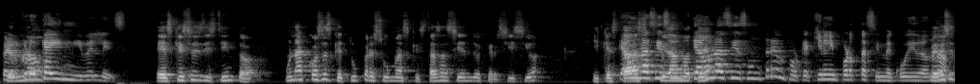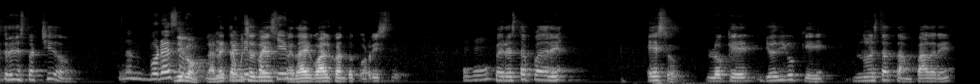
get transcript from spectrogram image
pero, creo que hay niveles. Es que eso es distinto. Una cosa es que tú presumas que estás haciendo ejercicio y que estás que aún cuidándote. que aún así es un tren, porque a quién le importa si me cuido o no. Pero ese tren está chido. Por eso. Digo, la neta, muchas veces me da igual cuánto corriste. Pero está padre. Eso, lo que yo digo que no está tan padre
